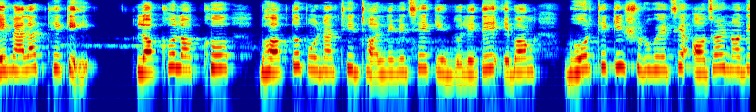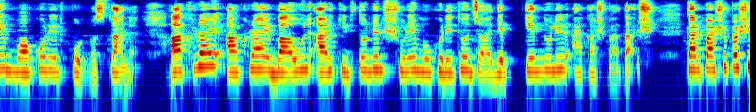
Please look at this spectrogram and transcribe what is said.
এই মেলা থেকেই লক্ষ লক্ষ ভক্ত পুণ্যার্থীর ঢল নেমেছে কেন্দুলিতে এবং ভোর থেকেই শুরু হয়েছে অজয় নদে মকরের পুণ্যস্নান আখড়ায় আখড়ায় বাউল আর কীর্তনের সুরে মুখরিত জয়দেব কেন্দুলির আকাশ বাতাস। তার পাশাপাশি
